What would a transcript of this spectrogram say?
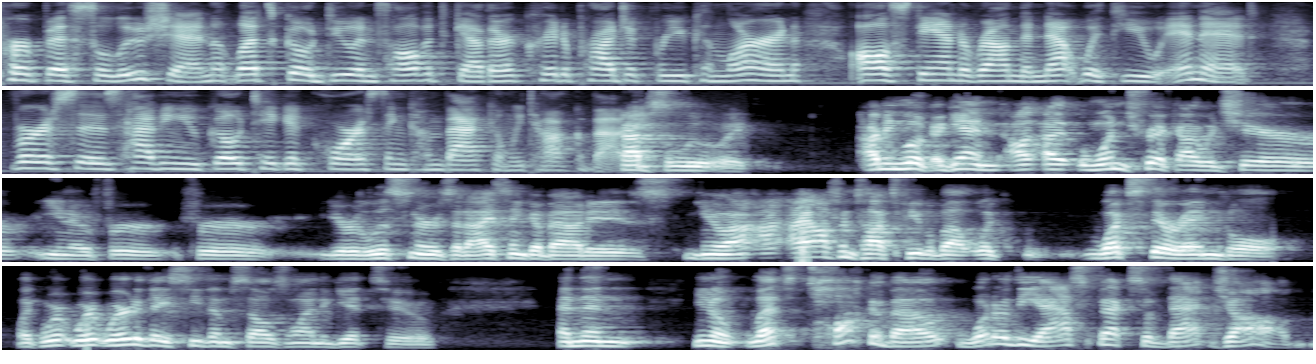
purpose, solution. Let's go do and solve it together, create a project where you can learn. I'll stand around the net with you in it versus having you go take a course and come back and we talk about Absolutely. it. Absolutely. I mean, look again. I, I, one trick I would share, you know, for for your listeners that I think about is, you know, I, I often talk to people about like what's their end goal, like where, where where do they see themselves wanting to get to, and then you know, let's talk about what are the aspects of that job,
